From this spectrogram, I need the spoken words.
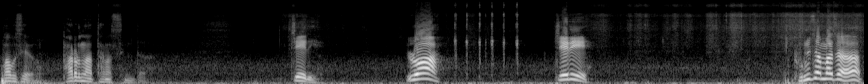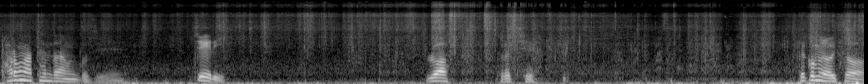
봐보세요. 바로 나타났습니다. 제리. 일로와 제리 부르자마자 바로 나타난다는 거지 제리 일로와 그렇지 빼꼼이 어딨어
